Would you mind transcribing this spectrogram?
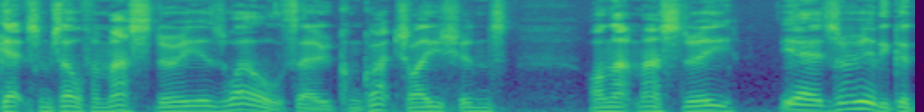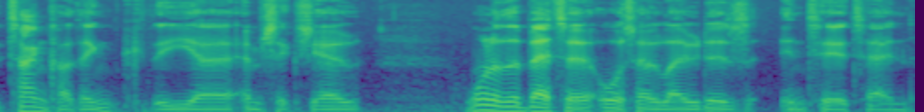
gets himself a mastery as well. So congratulations on that mastery. Yeah, it's a really good tank, I think, the uh, M60. One of the better auto loaders in Tier 10.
